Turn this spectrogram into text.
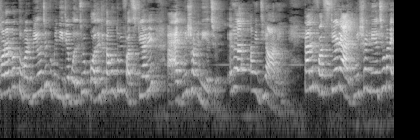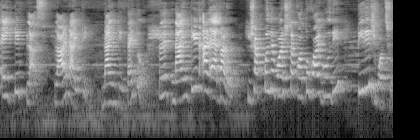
করার পর তোমার বিয়ে হচ্ছে তুমি নিজে বলেছ। কলেজে তখন তুমি ফার্স্ট ইয়ারে অ্যাডমিশন নিয়েছো। এটা আমি জানি। তাহলে ফার্স্ট ইয়ারে অ্যাডমিশন নিয়েছো মানে eighteen plus plus nineteen nineteen তাই তো? তাহলে নাইনটিন আর এগারো, হিসাব করলে বয়সটা কত হয় বৌদি? তিরিশ বছর।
